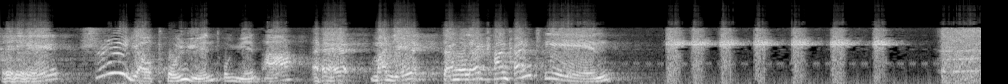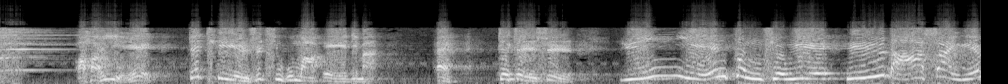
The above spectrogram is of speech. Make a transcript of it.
哎，是要团圆团圆啊！哎，慢点，带我来看看天。阿爷，这天是漆糊麻黑的嘛？哎，这真是。云言中秋月，雨打山云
